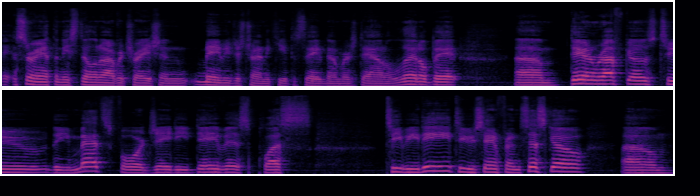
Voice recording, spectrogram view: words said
Seranthony still in arbitration, maybe just trying to keep the save numbers down a little bit. Um, Darin Ruf goes to the Mets for J.D. Davis plus TBD to San Francisco. Um,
